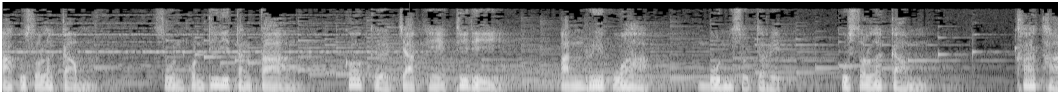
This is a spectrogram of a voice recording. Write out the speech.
อกุศลกรรม ส่วนผลที่ดีต่างๆ ก็เกิดจากเหตุที่ดี อันเรียกว่า บุญสุจริต กุศลกรรม คาถา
